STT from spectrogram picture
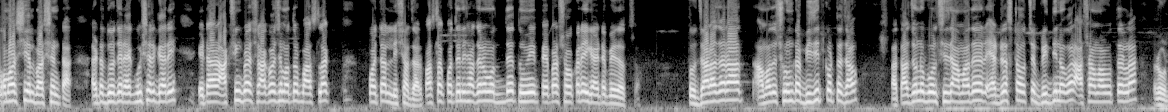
কমার্শিয়াল ভার্সনটা এটা দু হাজার একুশের গাড়ি, এটার আক্সিং প্রাইস রাখা হয়েছে মাত্র পাঁচ লাখ পঁয়তাল্লিশ হাজার। পাঁচ লাখ পঁয়তাল্লিশ হাজারের মধ্যে তুমি পেপার সহকারে এই গাড়িটা পেয়ে যাচ্ছ। তো যারা যারা আমাদের শোরুমটা ভিজিট করতে যাও তার জন্য বলছি যে আমাদের অ্যাড্রেসটা হচ্ছে বৃদ্ধিনগর আসাম আগরতলা রোড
